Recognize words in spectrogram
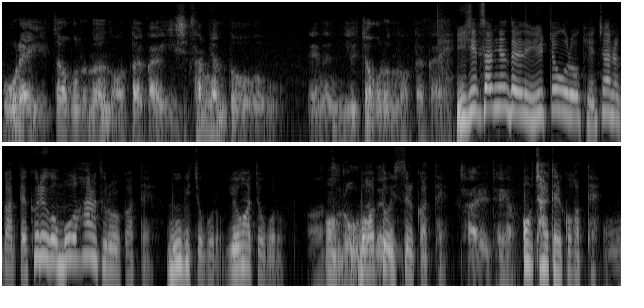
올해 일적으로는 어떨까요? 23년도에는 일적으로는 어떨까요? 23년도에는 일적으로 괜찮을 것 같아. 그리고 뭐가 하나 들어올 것 같아. 무비 쪽으로, 영화 쪽으로. 아, 어, 들어오면 뭐가 또 있을 것 같아. 잘 돼요. 어, 잘 될 것 같아. 어,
